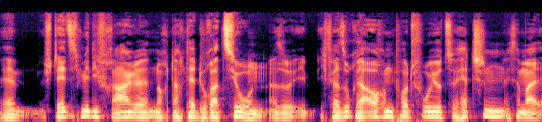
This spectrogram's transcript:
Ähm, stellt sich mir die Frage noch nach der Duration. Also ich, ich versuche ja auch ein Portfolio zu hatchen. Ich sag mal,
